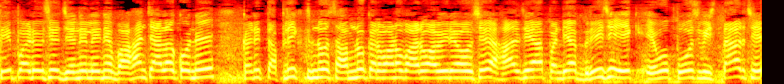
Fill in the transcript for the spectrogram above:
તે પડ્યો છે, જેને લઈને વાહન ચાલકોને ઘણી તકલીફનો સામનો કરવાનો વારો આવી રહ્યો છે. હાલ જે આ પંડ્યા બ્રિજ એક એવો પોસ્ટ વિસ્તાર છે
